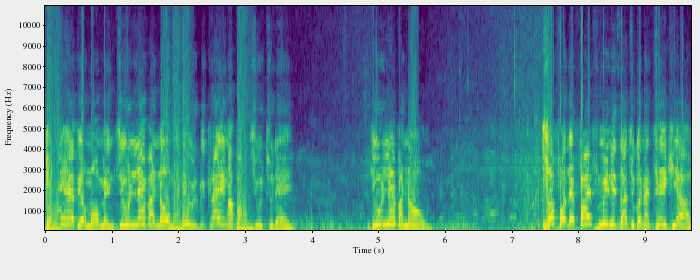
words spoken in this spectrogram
can I have your moment? You will never know. Maybe we'll be crying about you today. You will never know. So for the five minutes that you're gonna take here,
